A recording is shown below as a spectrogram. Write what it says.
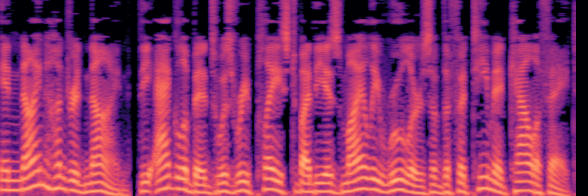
In 909, the Aghlabids was replaced by the Ismaili rulers of the Fatimid Caliphate.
